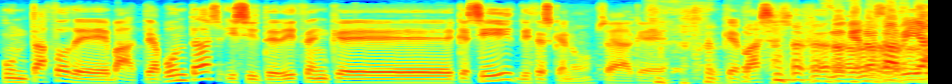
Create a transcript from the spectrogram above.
puntazo de, va, te apuntas y si te dicen que, que sí, dices que no. O sea, que, ¿qué pasa? Lo que no sabía,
